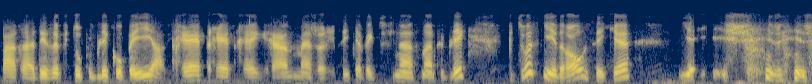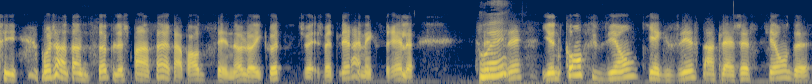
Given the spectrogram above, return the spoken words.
par euh, des hôpitaux publics au pays en très, très, très grande majorité, puis avec du financement public. Puis tu vois, ce qui est drôle, c'est que moi j'ai entendu ça, puis là, je pensais à un rapport du Sénat. Là, écoute, je vais, je vais te lire un extrait. Là il y a une confusion qui existe entre la gestion de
